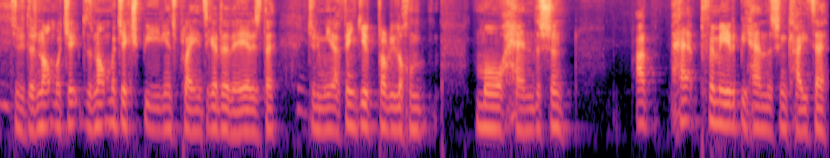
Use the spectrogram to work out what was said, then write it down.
You know, there's not much there's not much experience playing together there, is there? Yeah. Do you know what I mean? I think you're probably looking more Henderson I'd, for me, it'd be Henderson, Keita,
